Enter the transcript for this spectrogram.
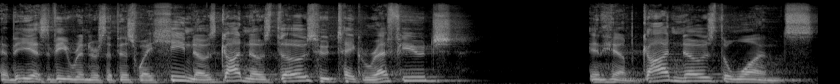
And the ESV renders it this way He knows, God knows those who take refuge in him. God knows the ones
